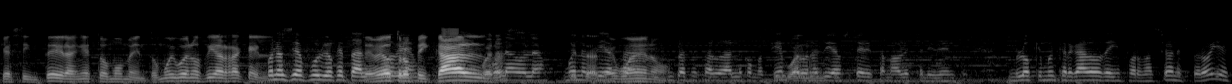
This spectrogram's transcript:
que se integra en estos momentos. Muy buenos días, Raquel. Buenos días, Fulvio, ¿qué tal? Te ¿Todo veo bien? tropical. Hola, hola. Buenos días, Qué bueno. Un placer saludarles como siempre. Igualmente. Buenos días a ustedes, amables televidentes. Un bloque muy cargado de informaciones, pero hoy es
